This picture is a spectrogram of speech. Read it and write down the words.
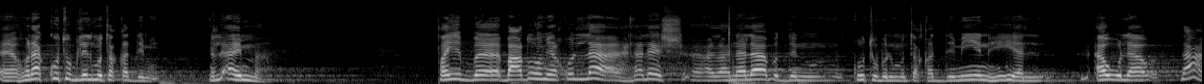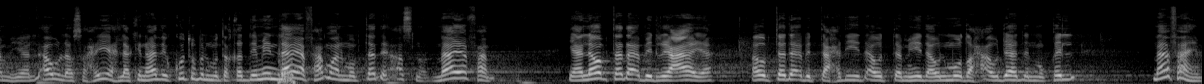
آه، هناك كتب للمتقدمين الأئمة. طيب بعضهم يقول لا إحنا ليش؟ إحنا لابد إن كتب المتقدمين هي الأولى نعم هي الأولى صحيح لكن هذه كتب المتقدمين لا يفهمها المبتدئ أصلا ما يفهم. يعني لو ابتدأ بالرعاية أو ابتدأ بالتحديد أو التمهيد أو الموضح أو جهد المقل ما فهم.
